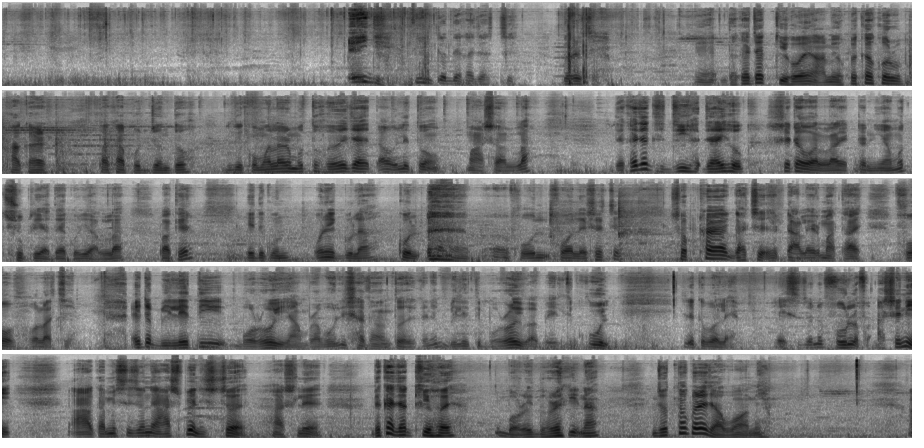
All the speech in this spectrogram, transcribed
এই যে, তিনটে দেখা যাচ্ছে, ধরেছে। দেখা যাক কী হয়, আমি অপেক্ষা করব ফাঁকার পাখা পর্যন্ত। যদি কমলার মতো হয়ে যায়, তাহলে তো মাশাআল্লাহ। দেখা যাক জি, যাই হোক, সেটাও আল্লাহ একটা নিয়ামত। শুক্রিয়া আদায় করি আল্লাহ পাকের। এই দেখুন, অনেকগুলা কল, ফুল, ফল এসেছে। সবটা গাছে, ডালের মাথায় ফল আছে। এটা বিলেতি বড়ই আমরা বলি সাধারণত এখানে। বিলেতি বড়ই বা বিলেতি কুল, এটাকে বলে। এই সিজনে ফুল আসেনি, আগামী সিজনে আসবে নিশ্চয়। আসলে দেখা যাক কী হয়, বড়ই ধরে কি না যত্ন করে যাব আমি।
